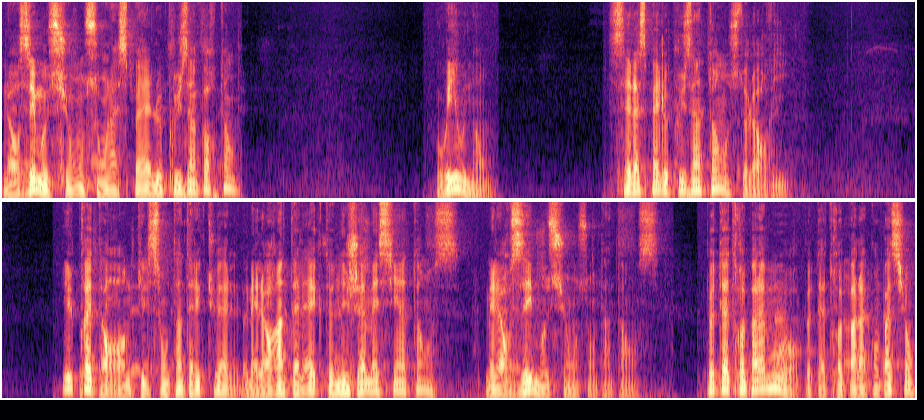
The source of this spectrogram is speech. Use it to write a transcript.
leurs émotions sont l'aspect le plus important. Oui ou non? C'est l'aspect le plus intense de leur vie. Ils prétendent qu'ils sont intellectuels, mais leur intellect n'est jamais si intense, mais leurs émotions sont intenses. Peut-être pas l'amour, peut-être pas la compassion,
